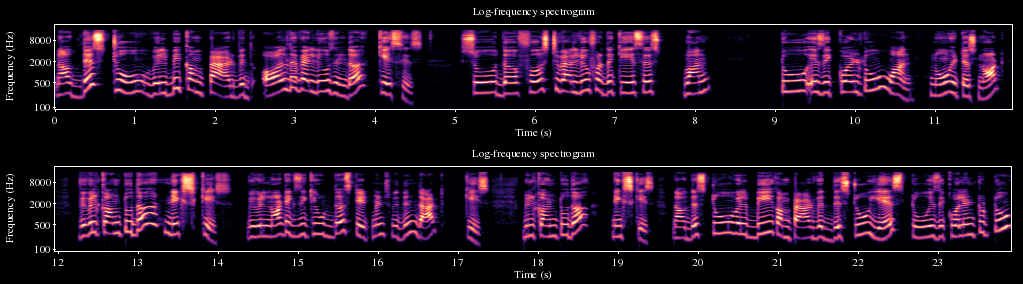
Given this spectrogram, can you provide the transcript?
Now this 2 will be compared with all the values in the cases. So the first value for the case is 1, 2 is equal to 1. No, it is not. We will come to the next case. We will not execute the statements within that case. We will come to the next case. Now this 2 will be compared with this 2. Yes, 2 is equivalent to 2.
